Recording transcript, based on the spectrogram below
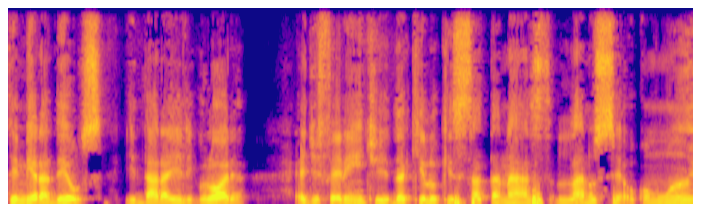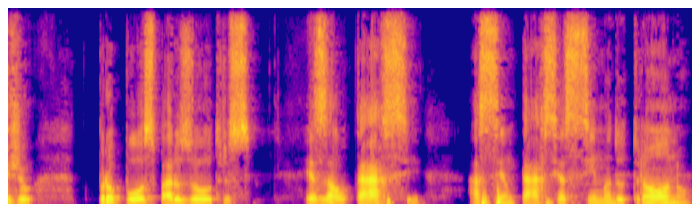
Temer a Deus e dar a Ele glória é diferente daquilo que Satanás, lá no céu, como um anjo, propôs para os outros: exaltar-se, assentar-se acima do trono,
